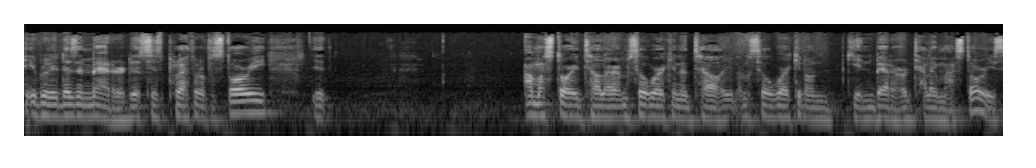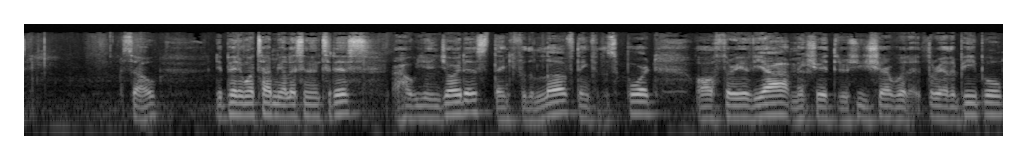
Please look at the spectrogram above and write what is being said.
it really doesn't matter. This is plethora of a story. It, I'm a storyteller. I'm still working to tell. I'm still working on getting better or telling my stories. So, depending what time you're listening to this, I hope you enjoy this. Thank you for the love. Thank you for the support. All three of y'all. Make sure you share with three other people.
